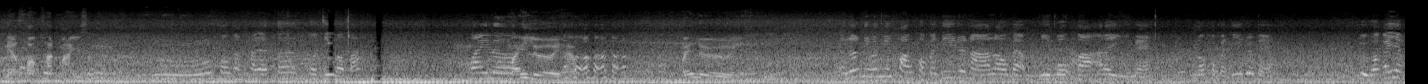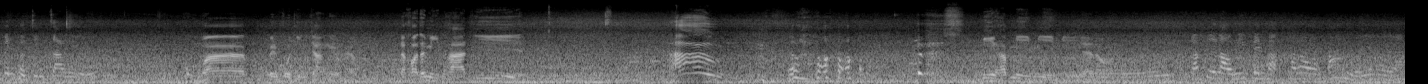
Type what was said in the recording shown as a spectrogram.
เหนือความคาดหมายอยู่เสมออืมตรงกับคาแรคเตอร์ตัวจริงเหรอปะไม่เลยไม่เลยครับ ไม่เลย แต่เรื่องนี้มันมีความคอมเมดี้ด้วยนะ เราแบบมีโบ๊ะบะอะไรอย่างงี้ไหมเราคอมเมดี้ด้วยไหมหรือว่าก็ยังเป็นคนจริงจังอยู่ผมว่าเป็นคนจริงจังอยู่ครับ แต่เขาจะมีพาร์ทที่อ้าวมีครับมีมีมีแน่นอนก็คือเรานี่เป็นแบบถ้าเราตั้งหรือว่ายังไงอะ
